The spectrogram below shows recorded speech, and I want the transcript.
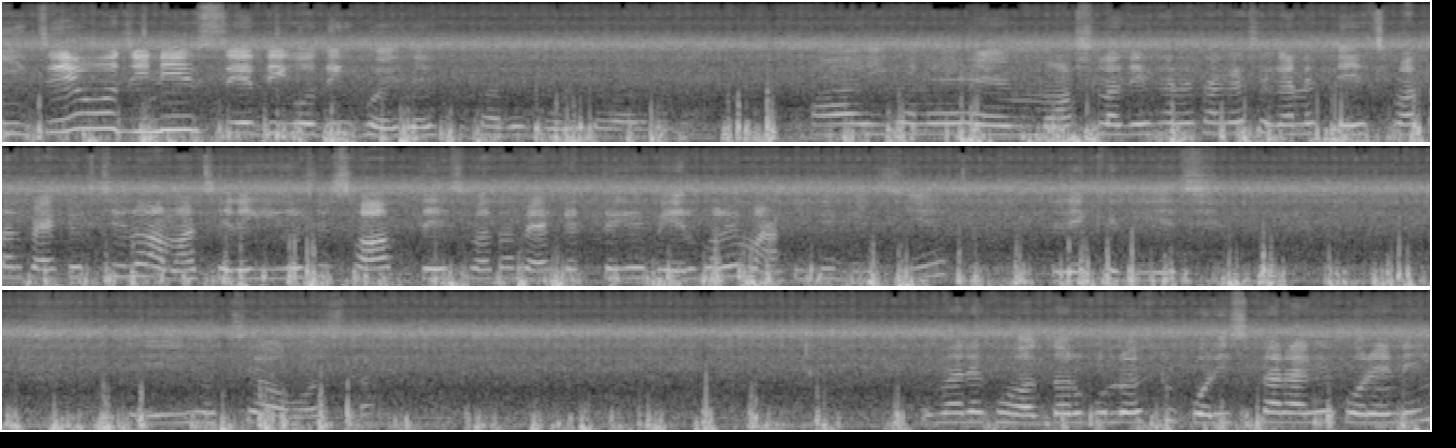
নিজেও জিনিস এদিক ওদিক হয়ে যায় কীভাবে বলতে পারব আর এখানে মশলা যেখানে থাকে সেখানে তেজপাতার প্যাকেট ছিল, আমার ছেলে কী করেছে, সব তেজপাতা প্যাকেট থেকে বের করে মাটিতে বিছিয়ে রেখে দিয়েছে। এই হচ্ছে অবস্থা। এবারে ঘর দরগুলো একটু পরিষ্কার আগে করে নিই।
